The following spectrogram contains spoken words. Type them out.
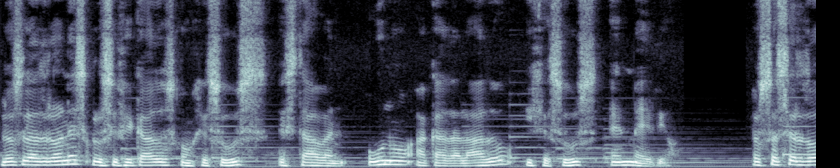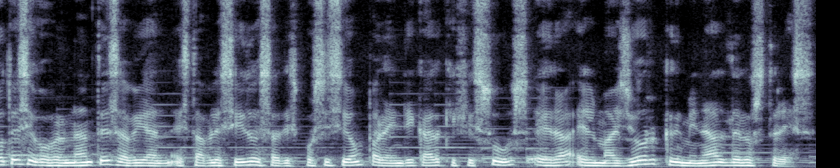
Los ladrones crucificados con Jesús estaban uno a cada lado y Jesús en medio. Los sacerdotes y gobernantes habían establecido esa disposición para indicar que Jesús era el mayor criminal de los tres.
